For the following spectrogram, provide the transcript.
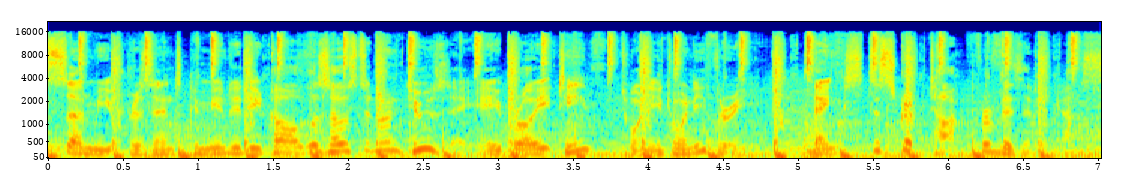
This Unmute Presents community call was hosted on Tuesday, April 18th, 2023. Thanks to Script Talk for visiting us.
